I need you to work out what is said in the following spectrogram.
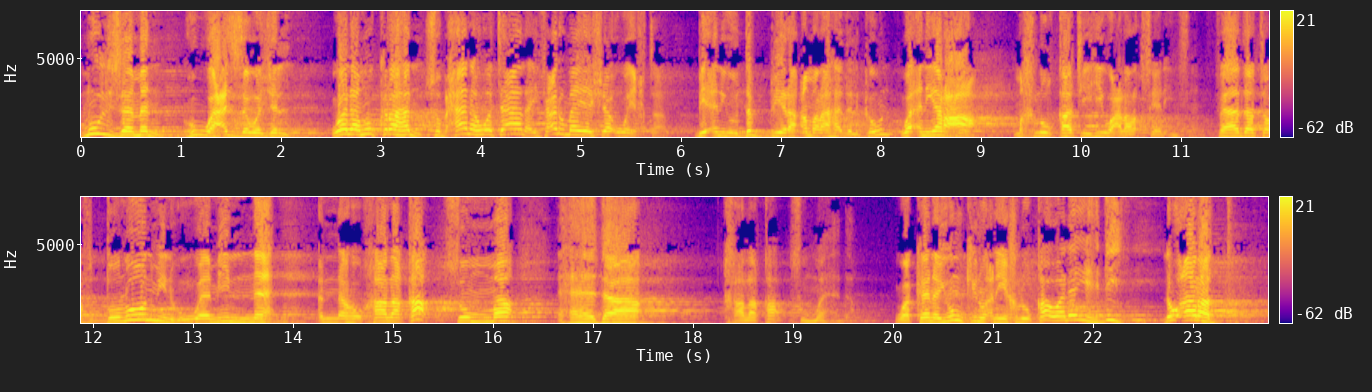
ملزما هو عز وجل ولا مكرها سبحانه وتعالى. يفعل ما يشاء ويختار. بأن يدبر أمر هذا الكون وأن يرعى مخلوقاته وعلى رأسها الإنسان. فهذا تفضل منه ومنه أنه خلق ثم هدى. خلق ثم هدى. وكان يمكن أن يخلق ولا يهدي لو أراد.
